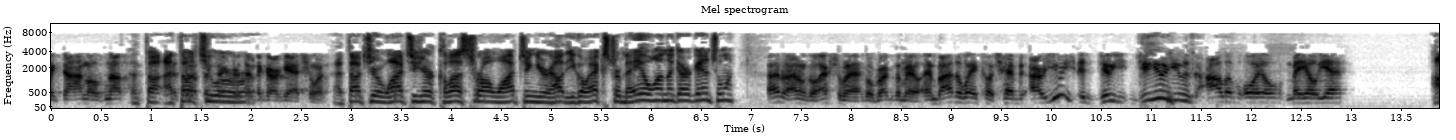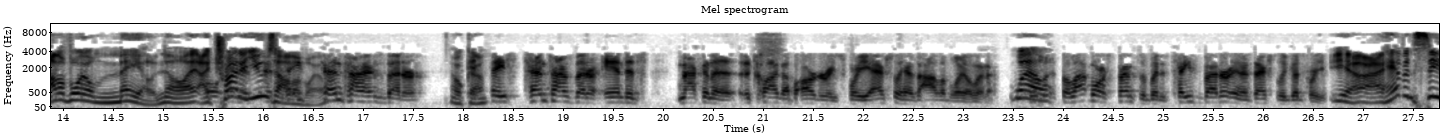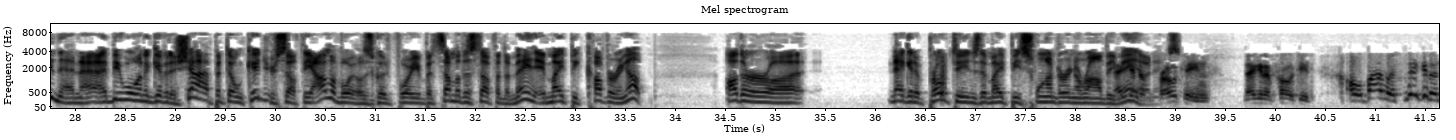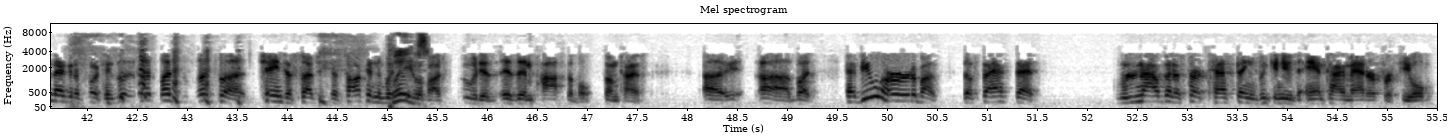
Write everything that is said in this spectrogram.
McDonald's, nothing. I thought- I thought you were- than the gargantuan. I thought you were watching your cholesterol, watching your health. You go extra mayo on the gargantuan? I don't, I don't go extra mayo. I go regular mayo. And by the way, Coach, have are you do you, do you use olive oil mayo yet? Olive oil mayo. No, I, I Oh, try to is- use olive oil. Ten times better. Okay. It tastes ten times better, and it's not going to clog up arteries for you. It actually has olive oil in it. Well- it's a lot more expensive, but it tastes better, and it's actually good for you. Yeah, I haven't seen that, and I'd be willing to give it a shot, but don't kid yourself. The olive oil is good for you, but some of the stuff in the main, it might be covering up other uh, negative proteins that might be swandering around the Negative mayonnaise. proteins. Negative proteins. Oh, by the way, speaking of negative proteins, let, let, let's let's uh, change the subject. Because talking with you about food is is impossible sometimes. Uh, uh, but have you heard about the fact that we're now going to start testing if we can use antimatter for fuel?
